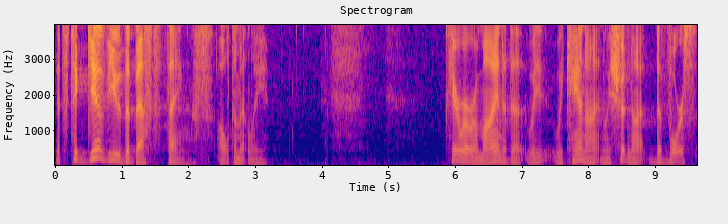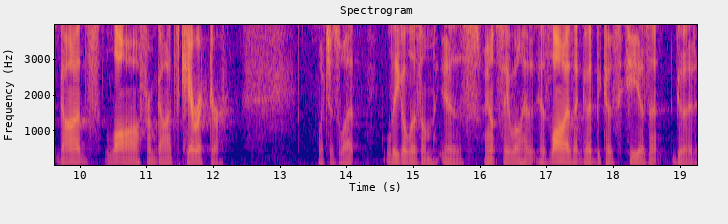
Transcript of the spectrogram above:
It's to give you the best things, ultimately. Here we're reminded that we, we cannot and we should not divorce God's law from God's character, which is what legalism is. We don't say, well, his, his, law isn't good because he isn't good,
